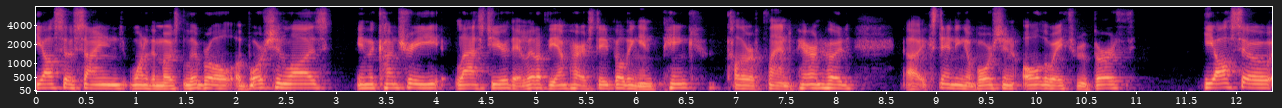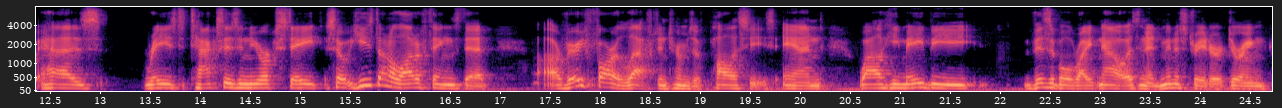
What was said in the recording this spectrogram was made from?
He also signed one of the most liberal abortion laws in the country last year. They lit up the Empire State Building in pink, color of Planned Parenthood, uh, extending abortion all the way through birth. He also has raised taxes in New York State. So he's done a lot of things that are very far left in terms of policies. And while he may be visible right now as an administrator during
